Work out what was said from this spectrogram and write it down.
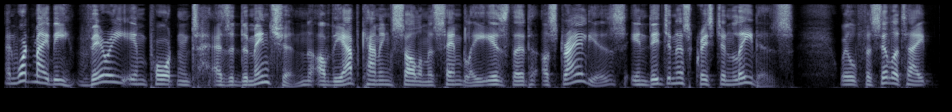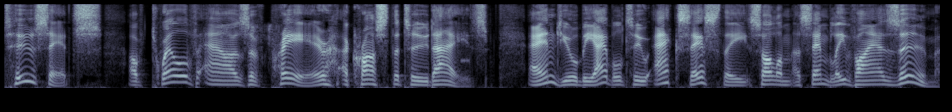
And what may be very important as a dimension of the upcoming solemn assembly is that Australia's Indigenous Christian leaders will facilitate two sets of 12 hours of prayer across the two days. And you'll be able to access the solemn assembly via Zoom.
